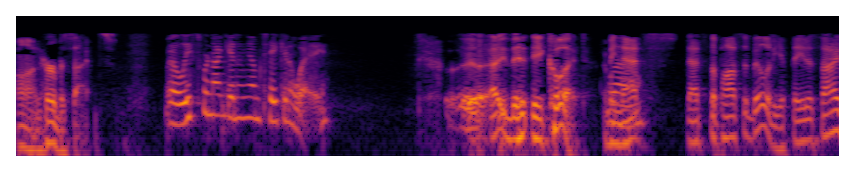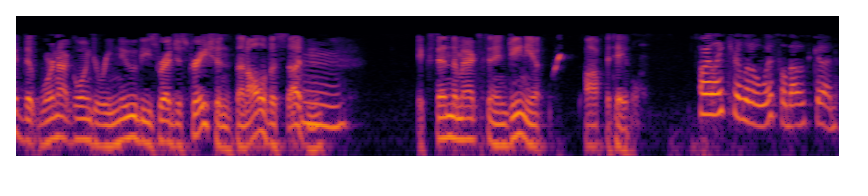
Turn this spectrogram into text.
on herbicides. Well, at least we're not getting them taken away. Uh, it, it could. I mean, that's that's the possibility. If they decide that we're not going to renew these registrations, then all of a sudden, mm. XtendiMax and Engenia off the table. Oh, I liked your little whistle. That was good.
